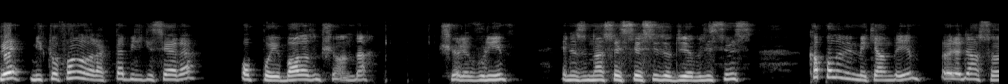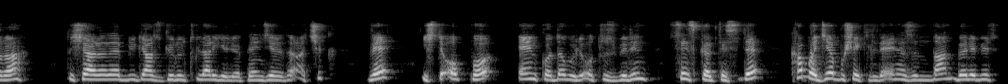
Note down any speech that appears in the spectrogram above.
ve mikrofon olarak da bilgisayara Oppo'yu bağladım şu anda. Şöyle vurayım. En azından ses sesi de duyabilirsiniz. Kapalı bir mekandayım. Öğleden sonra dışarıda biraz gürültüler geliyor. Pencere de açık ve işte Oppo Enco W31'in ses kalitesi de kabaca bu şekilde en azından böyle bir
